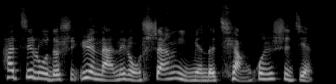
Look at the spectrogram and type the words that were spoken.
他记录的是越南那种山里面的抢婚事件。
